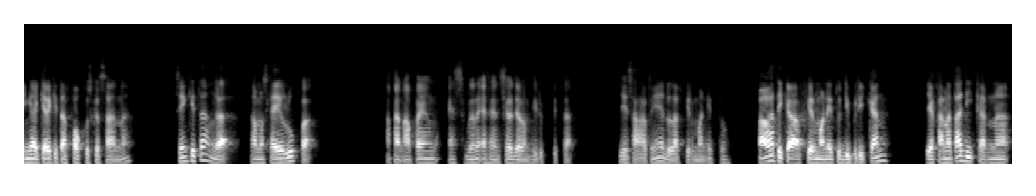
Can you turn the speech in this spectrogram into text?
hingga akhirnya kita fokus ke sana, sehingga kita nggak sama sekali lupa akan apa yang es- sebenarnya esensial dalam hidup kita. Ya salah satunya adalah firman itu. Maka ketika firman itu diberikan, ya karena tadi, karena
